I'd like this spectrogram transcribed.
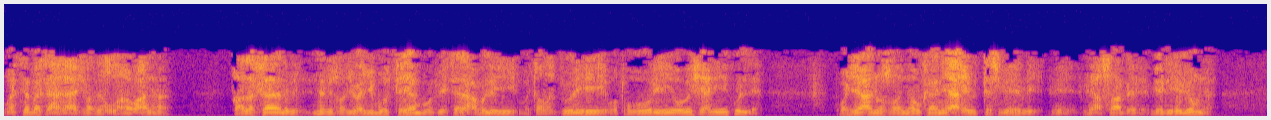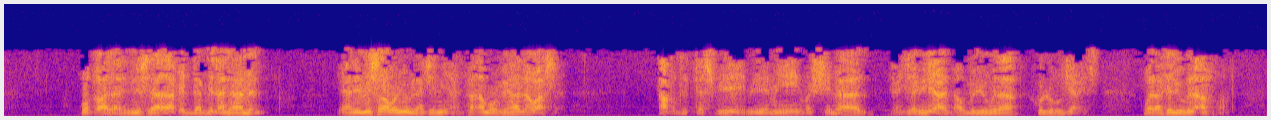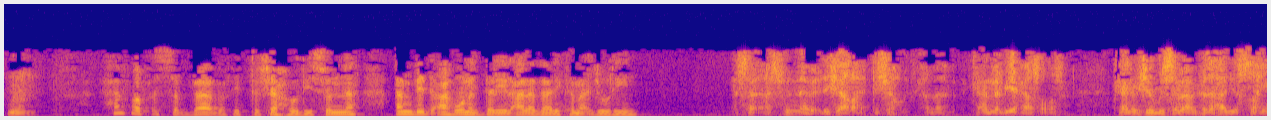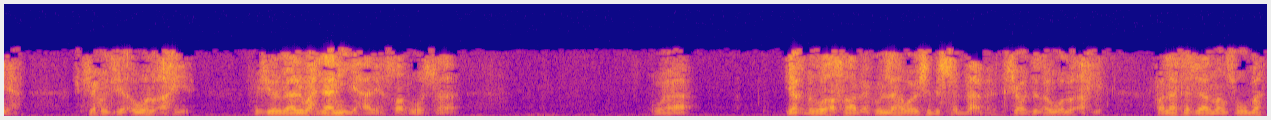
وثبت عن عائشة رضي الله عنها قال كان النبي صلى الله عليه وسلم يعجبه التيمم في تنعله وترجله وطهوره وفي شأنه كله. وجاء عنه أنه كان يعقد التسبيح بأصابعه بيده اليمنى. وقال للنساء أقدن بالأنامل. يعني اليسرى واليمنى جميعا فالأمر في هذا واسع. عقد التسبيح باليمين والشمال يعني جميعا أو باليمنى كله جائز ولكن اليمنى أفضل. نعم. هل رفع السبابة في التشهد سنة أم بدعة وما الدليل على ذلك مأجورين؟ السنة الإشارة التشهد كما كان النبي صلى الله عليه وسلم كان يشير بالسبابة في الأحاديث الصحيحة في التشهد الأول والأخير يشير بها الوحدانية عليه الصلاة والسلام. ويقبض الأصابع كلها ويشير بالسبابة في التشهد الأول والأخير. فلا تزال منصوبة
